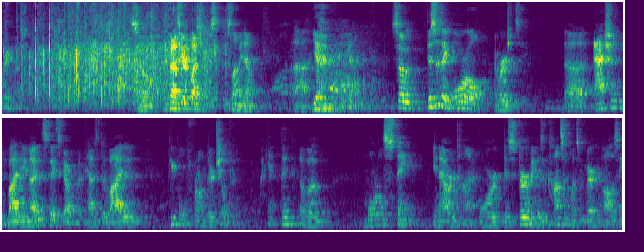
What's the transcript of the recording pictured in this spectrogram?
Great question. So, if that's your question, just, just let me know. Uh, yeah, yeah. So, this is a moral emergency. Uh, action by the United States government has divided people from their children. I can't think of a moral stain in our time more disturbing as a consequence of American policy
